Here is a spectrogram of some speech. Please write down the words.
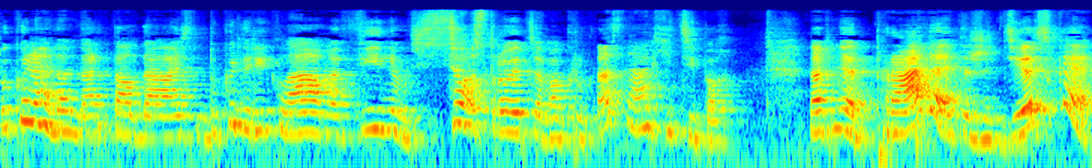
бүкіл адамдарды талдайсың бүкіл реклама фильм все строится вокруг нас на архетипах например прада это же дерзкая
